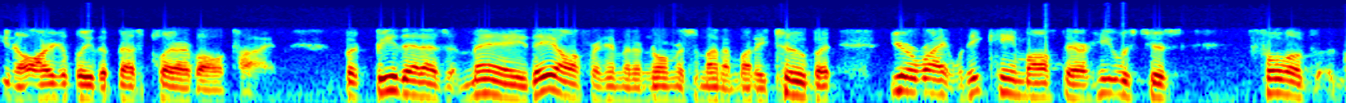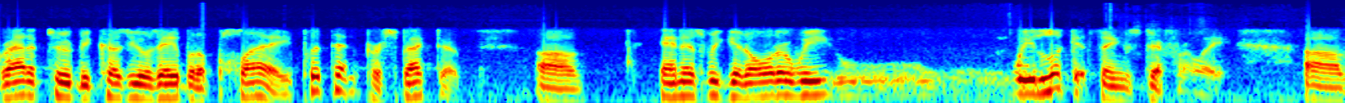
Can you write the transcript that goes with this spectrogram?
you know arguably the best player of all time. But be that as it may, they offered him an enormous amount of money too. But you're right. When he came off there, he was just full of gratitude because he was able to play. Put that in perspective. Uh, and as we get older, we we look at things differently. Uh,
